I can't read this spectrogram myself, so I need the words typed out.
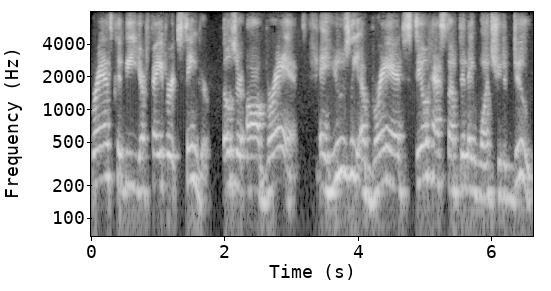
brands could be your favorite singer. Those are all brands. And usually a brand still has something they want you to do.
